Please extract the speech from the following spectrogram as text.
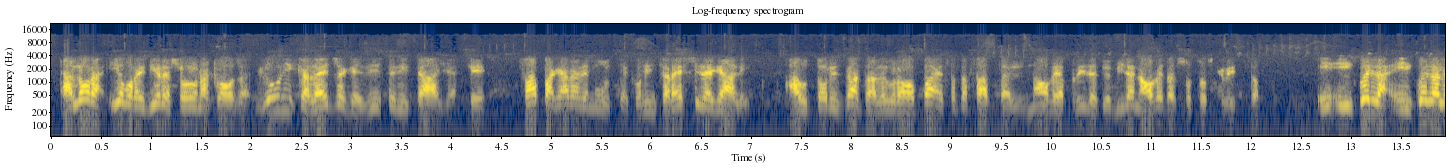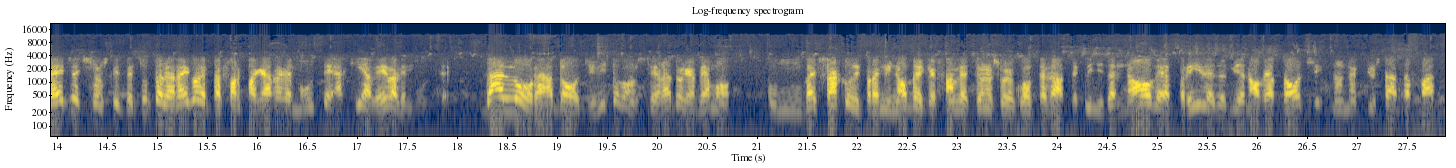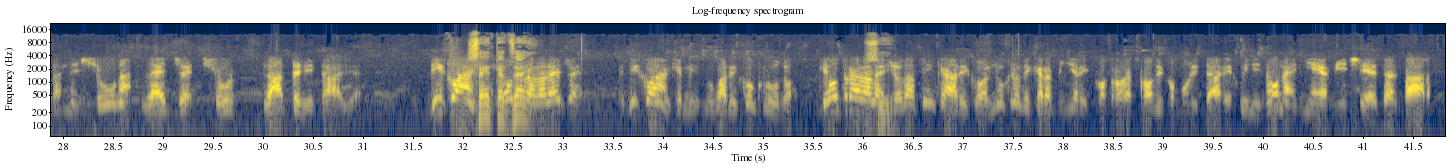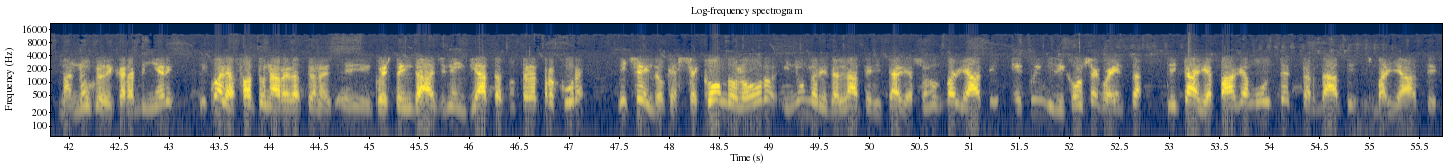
Allora io vorrei dire solo una cosa, l'unica legge che esiste in Italia che fa pagare le multe con interessi legali autorizzata dall'Europa è stata fatta il 9 aprile 2009 dal sottoscritto. In, quella, in quella legge ci sono scritte tutte le regole per far pagare le multe a chi aveva le multe. Da allora ad oggi, visto considerato che abbiamo un bel sacco di premi Nobel che fanno lezione sulle quote latte, quindi dal 9 aprile 2009 ad oggi non è più stata fatta nessuna legge sul latte in Italia. Dico anche, Senta, oltre alla legge, dico anche, guardi, concludo, che oltre alla Sì. legge ho dato incarico al nucleo dei carabinieri contro le frodi comunitarie, quindi non ai miei amici e del bar, ma al nucleo dei carabinieri, il quale ha fatto una relazione eh, in questa indagine inviata a tutte le procure dicendo che secondo loro i numeri del latte in Italia sono sbagliati e quindi di conseguenza l'Italia paga multe per dati sbagliati.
